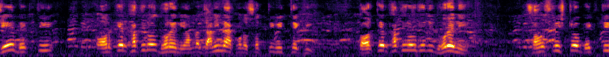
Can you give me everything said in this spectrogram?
যে ব্যক্তি তর্কের খাতিরেও ধরে নি, আমরা জানি না এখনও সত্যি মিথ্যে কি। তর্কের খাতিরেও যদি ধরে নি, সংশ্লিষ্ট ব্যক্তি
